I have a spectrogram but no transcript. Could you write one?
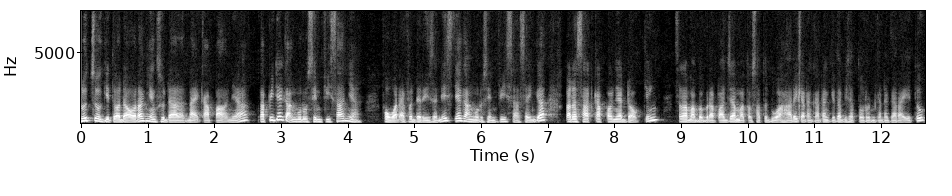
lucu gitu ada orang yang sudah naik kapalnya tapi dia nggak ngurusin visanya for whatever the reason is, dia nggak ngurusin visa. Sehingga pada saat kapalnya docking, selama beberapa jam atau satu dua hari, kadang-kadang kita bisa turun ke negara itu,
